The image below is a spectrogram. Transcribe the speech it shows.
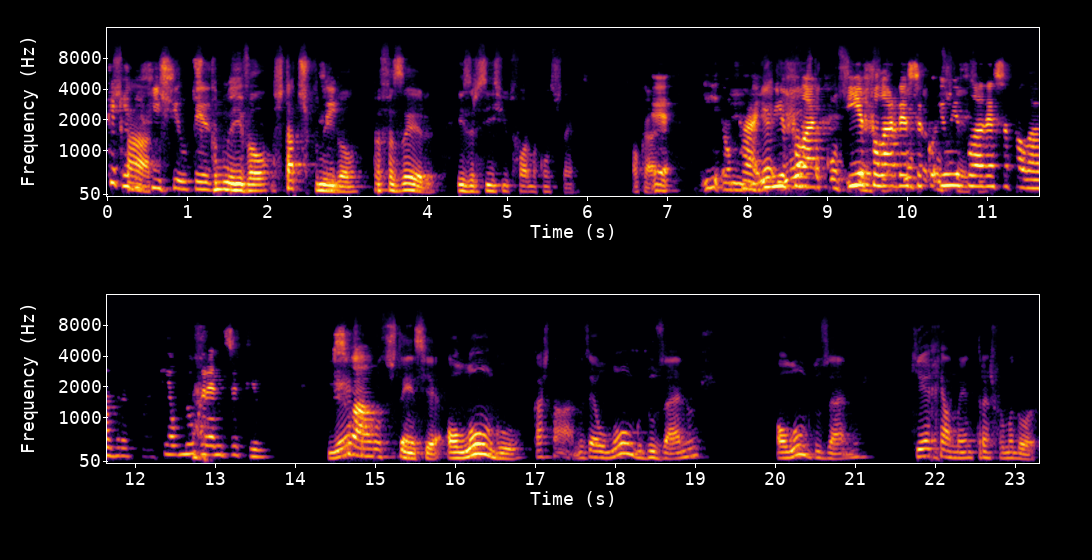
que é está, é difícil, disponível, está disponível Sim. para fazer exercício de forma consistente. Ok? É. E, opa, e, eu ia falar, ia falar dessa, eu ia falar dessa palavra, que é o meu grande desafio. E Pessoal. esta consistência ao longo, cá está, mas é ao longo dos anos, ao longo dos anos, que é realmente transformador.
